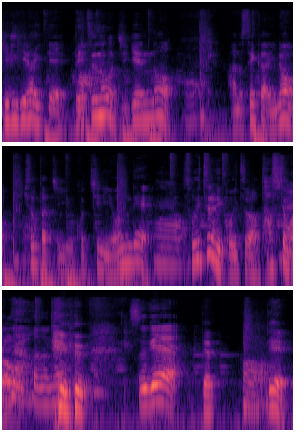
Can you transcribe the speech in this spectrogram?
切り開いて別の次元のあの世界の人たちをこっちに呼んでうん。そいつらにこいつらを助してもらおうっねていうすげえ。でやって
